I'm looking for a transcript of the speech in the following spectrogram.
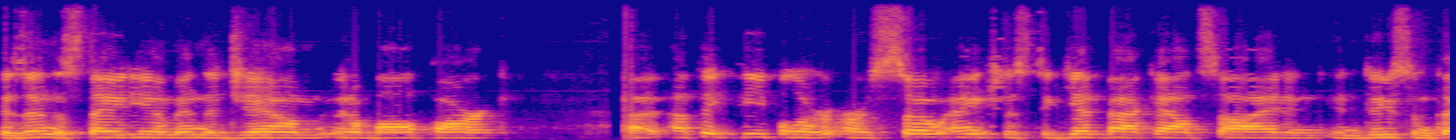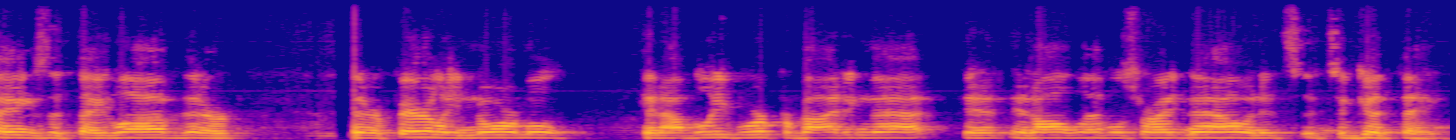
is in the stadium, in the gym, in a ballpark. I, I think people are, are so anxious to get back outside and, and do some things that they love that are that are fairly normal and I believe we're providing that at, at all levels right now, and it's it's a good thing.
